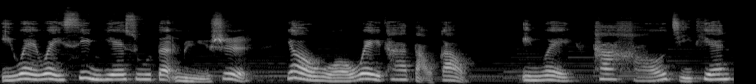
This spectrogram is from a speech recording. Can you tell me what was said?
一位为信耶稣的女士要我为她祷告，因为她好几天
